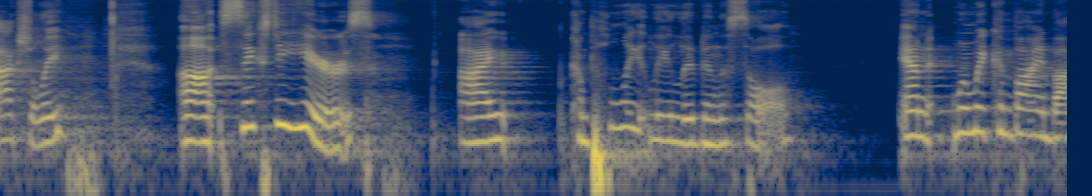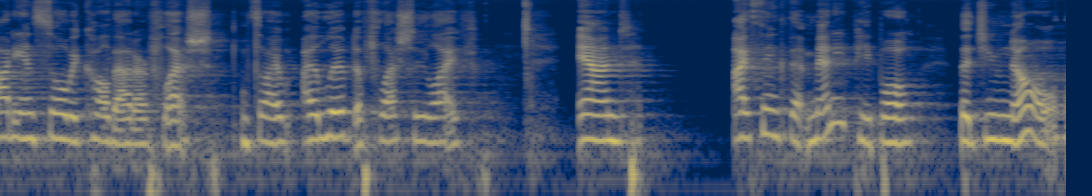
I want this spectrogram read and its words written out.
Actually, uh, 60 years, I completely lived in the soul. And when we combine body and soul, we call that our flesh. And so I, I lived a fleshly life. And I think that many people that you know,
